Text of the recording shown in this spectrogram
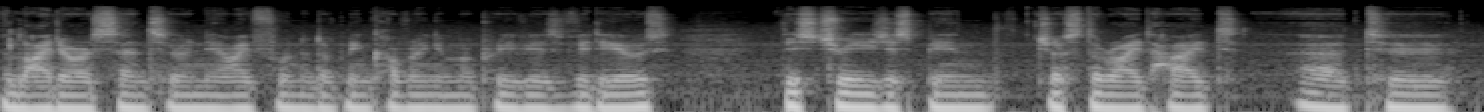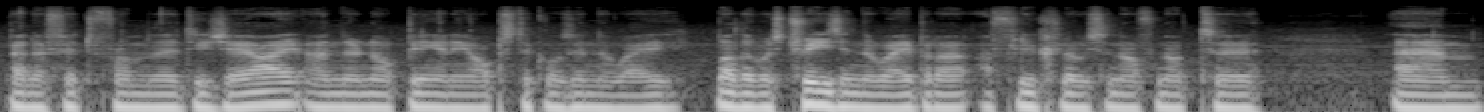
the LiDAR sensor in the iPhone that I've been covering in my previous videos. This tree just being just the right height uh, to benefit from the DJI and there not being any obstacles in the way. Well, there was trees in the way, but I, I flew close enough not to um,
